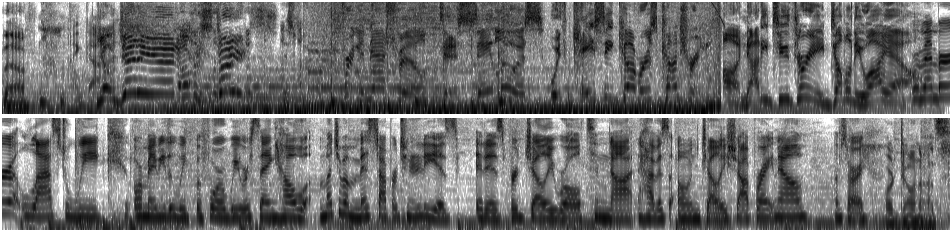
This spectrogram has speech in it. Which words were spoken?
though. Oh my god. Yodidian on the streets. Bringing Nashville to St. Louis with KC Covers Country on 92.3 WIL. Remember last week, or maybe the week before, we were saying how much of a missed opportunity is it is for Jelly Roll to not have his own jelly shop right now. I'm sorry, Or donuts.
